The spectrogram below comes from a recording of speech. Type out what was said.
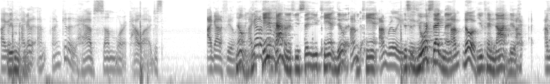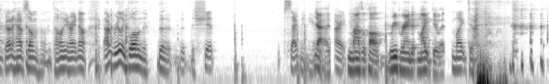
I got. I got. I'm, I'm gonna have some Morikawa. I just. I got a feeling. No, you I got a can't have him if you say you can't do it. I'm, you can't. I'm really. This is your it. segment. I'm no. You cannot do it. I, I'm gonna have some. I'm telling you right now. I'm really blowing the the the, the shit segment here. yeah. All right. Fine. might as well call it rebrand it. Might do it. Might do it.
